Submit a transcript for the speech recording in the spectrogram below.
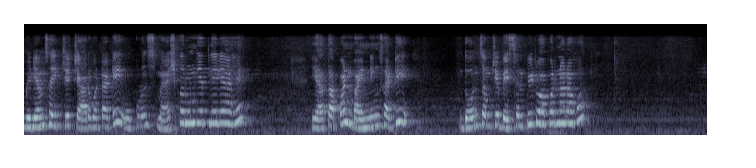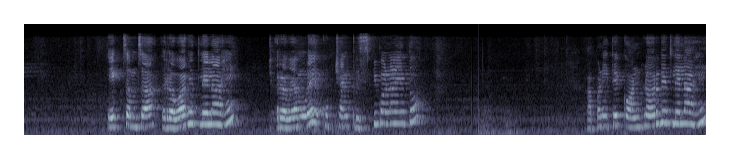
मीडियम साईजचे चार बटाटे उकडून स्मॅश करून घेतलेले आहेत. यात आपण बाइंडिंगसाठी दोन चमचे बेसन पीठ वापरणार आहोत. एक चमचा रवा घेतलेला आहे. रव्यामुळे खूप छान क्रिस्पीपणा येतो. आपण इथे कॉर्नफ्लॉवर घेतलेला आहे.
